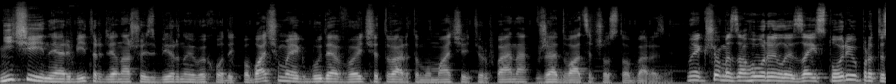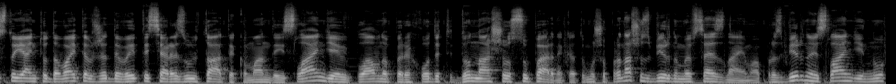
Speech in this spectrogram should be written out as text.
нічийний арбітр для нашої збірної виходить. Побачимо, як буде в четвертому матчі Тюрпена вже 26 березня. Ну, якщо ми заговорили за історію протистоянь, то давайте вже дивитися результати команди Ісландія і плавно переходити до нашого суперника. Тому що про нашу збірну ми все знаємо. А про збірну Ісландії, ну.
